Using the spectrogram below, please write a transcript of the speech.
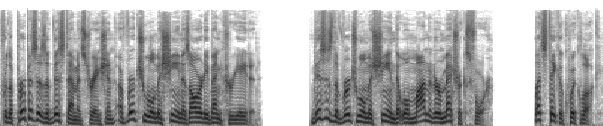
For the purposes of this demonstration, a virtual machine has already been created. This is the virtual machine that we'll monitor metrics for. Let's take a quick look.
